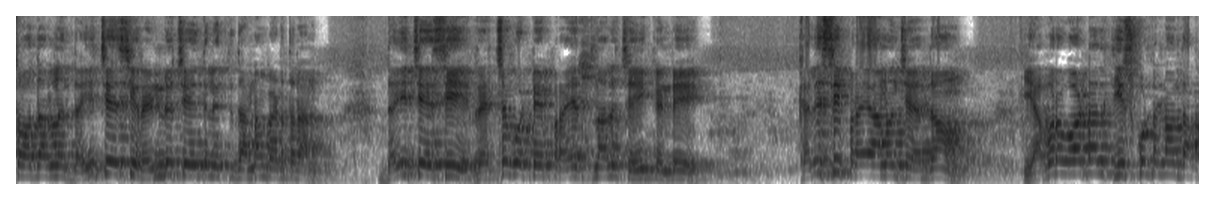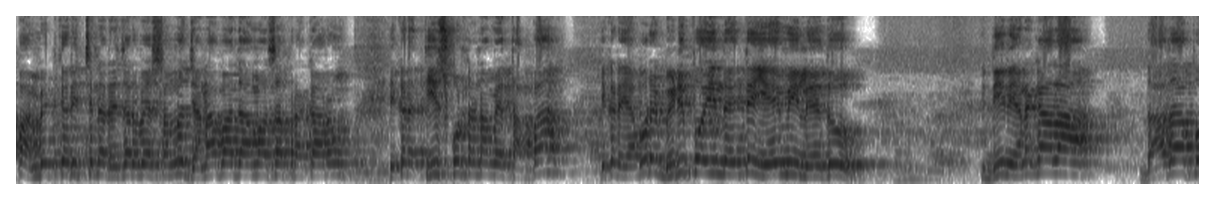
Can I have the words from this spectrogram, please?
సోదరులను దయచేసి రెండు చేతులు ఎత్తి దండం పెడతాను దయచేసి రెచ్చగొట్టే ప్రయత్నాలు చేయకండి. కలిసి ప్రయాణం చేద్దాం. ఎవరు ఓటాలు తీసుకుంటున్నాం తప్ప అంబేద్కర్ ఇచ్చిన రిజర్వేషన్లు జనాభా దామాసా ప్రకారం ఇక్కడ తీసుకుంటున్నామే తప్ప ఇక్కడ ఎవరు విడిపోయింది అయితే ఏమీ లేదు. దీని వెనకాల దాదాపు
